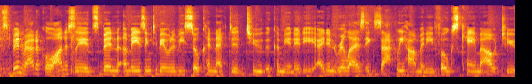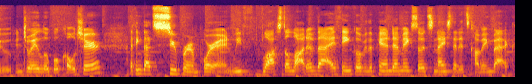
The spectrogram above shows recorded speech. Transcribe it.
it's been radical. Honestly, it's been amazing to be able to be so connected to the community. I didn't realize exactly how many folks came out to enjoy local culture. I think that's super important. We've lost a lot of that, I think, over the pandemic, so it's nice that it's coming back.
